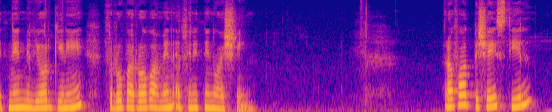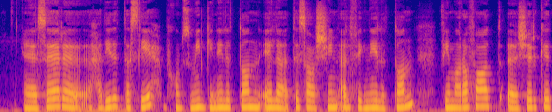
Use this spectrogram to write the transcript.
اتنين مليار جنيه في الربع الرابع من ألفين اتنين وعشرين. رفعت بشاي ستيل سعر حديد التسليح بخمسمية جنيه للطن إلى تسعة وعشرين ألف جنيه للطن فيما رفعت شركة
